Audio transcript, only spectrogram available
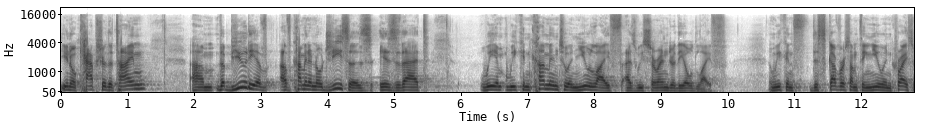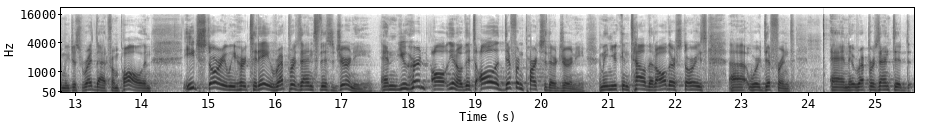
you know, capture the time. Um, the beauty of, of coming to know Jesus is that we, we can come into a new life as we surrender the old life and we can f- discover something new in Christ. And we just read that from Paul. And each story we heard today represents this journey. And you heard all, you know, it's all the different parts of their journey. I mean, you can tell that all their stories uh, were different, and it represented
